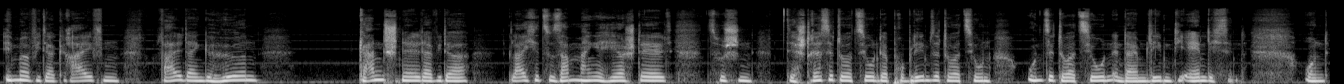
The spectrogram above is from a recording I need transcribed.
immer wieder greifen, weil dein Gehirn ganz schnell da wieder gleiche Zusammenhänge herstellt zwischen der Stresssituation, der Problemsituation und Situationen in deinem Leben, die ähnlich sind. Und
